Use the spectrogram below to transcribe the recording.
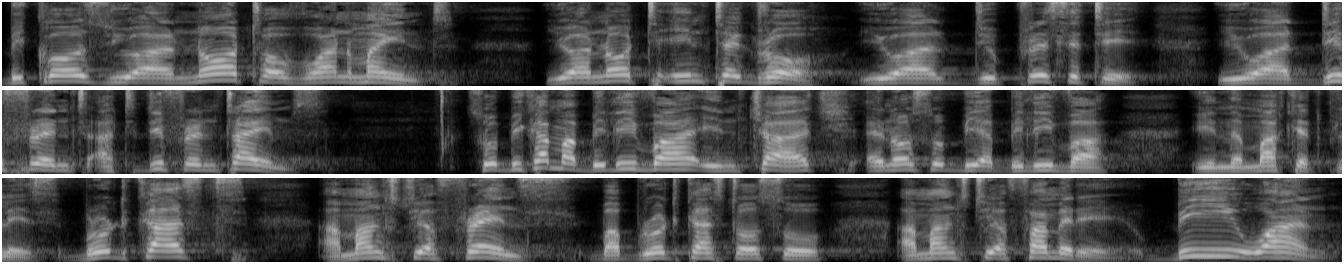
because you are not of one mind. You are not integral. You are duplicity. You are different at different times. So become a believer in church and also be a believer in the marketplace. Broadcast amongst your friends, but broadcast also amongst your family. Be one.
